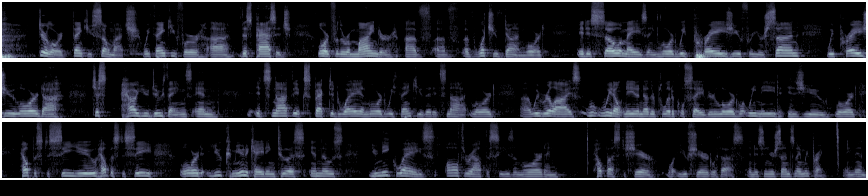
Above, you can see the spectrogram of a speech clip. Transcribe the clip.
dear Lord, thank you so much. We thank you for uh, this passage. Lord, for the reminder of, of, of what you've done, Lord. It is so amazing. Lord, we praise you for your son. We praise you, Lord, uh, just how you do things. And it's not the expected way. And Lord, we thank you that it's not, Lord. Uh, we realize we don't need another political savior, Lord. What we need is you, Lord. Help us to see you. Help us to see, Lord, you communicating to us in those unique ways all throughout the season, Lord. And Help us to share what you've shared with us. And it's in your Son's name we pray. Amen.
